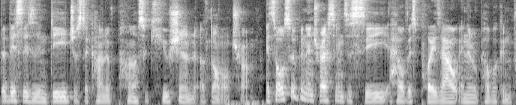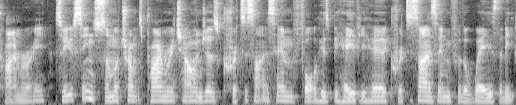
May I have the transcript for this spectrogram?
that this is indeed just a kind of persecution execution of Donald Trump. It's also been interesting to see how this plays out in the Republican primary. So you've seen some of Trump's primary challengers criticize him for his behavior here, criticize him for the ways that he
